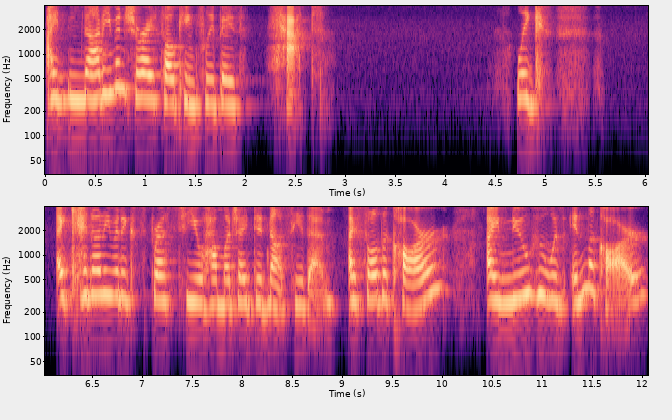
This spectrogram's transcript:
I'm not even sure I saw King Felipe's hat. Like, I cannot even express to you how much I did not see them. I saw the car, I knew who was in the car,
